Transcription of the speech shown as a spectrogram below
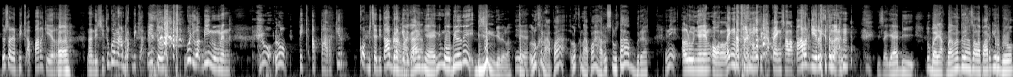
Terus ada pick up parkir. Heeh. Nah di situ gue nabrak pick up itu. gue juga bingung men. Lu lu pick up parkir kok bisa ditabrak Nah, gitu kan? makanya ini mobil nih diem gitu loh. Iya. Ken- Lu kenapa? Lu kenapa harus lu tabrak? Ini elunya yang oleng atau emang pick up yang salah parkir gitu kan? Bisa jadi. Tuh banyak banget tuh yang salah parkir, Bro.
